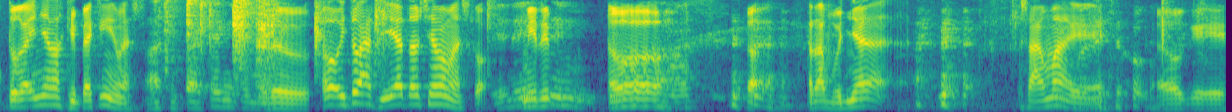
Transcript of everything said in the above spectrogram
Tuh kayaknya lagi packing ya mas? Lagi packing itu. Mas. Itu. Oh itu Adi atau siapa mas kok? Ini Mirip. tim. Oh, Mas. kok rambutnya sama ya? Oke.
